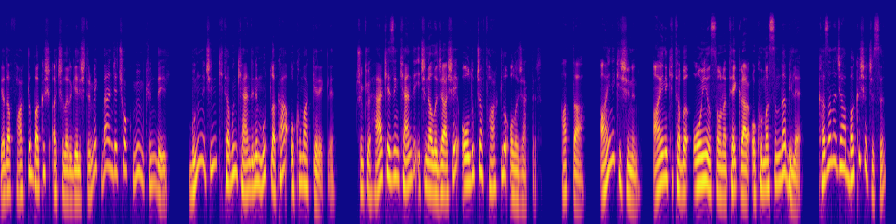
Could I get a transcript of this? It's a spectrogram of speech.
ya da farklı bakış açıları geliştirmek bence çok mümkün değil. Bunun için kitabın kendini mutlaka okumak gerekli. Çünkü herkesin kendi için alacağı şey oldukça farklı olacaktır. Hatta aynı kişinin aynı kitabı 10 yıl sonra tekrar okumasında bile kazanacağı bakış açısı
